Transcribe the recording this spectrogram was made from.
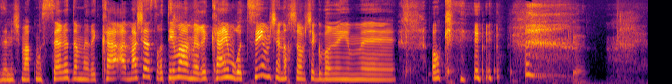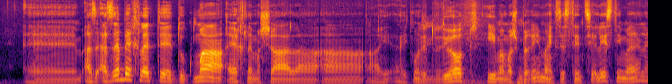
זה נשמע כמו סרט אמריקאי, מה שהסרטים האמריקאים רוצים, שנחשוב שגברים... אוקיי. כן. אז, אז זה בהחלט דוגמה איך למשל ההתמודדויות עם המשברים האקזיסטנציאליסטיים האלה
